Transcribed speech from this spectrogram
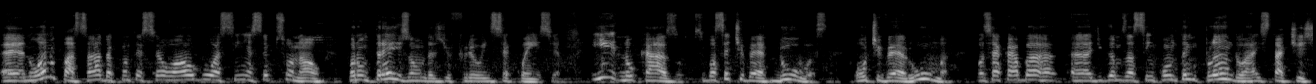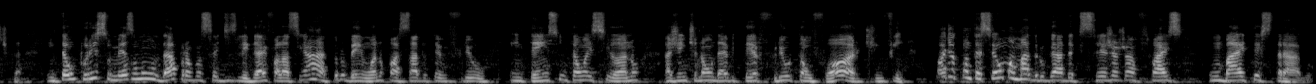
é, no ano passado aconteceu algo assim excepcional. Foram três ondas de frio em sequência. E, no caso, se você tiver duas ou tiver uma, você acaba, ah, digamos assim, contemplando a estatística. Então, por isso mesmo, não dá para você desligar e falar assim: ah, tudo bem, o ano passado teve frio intenso, então esse ano a gente não deve ter frio tão forte. Enfim, pode acontecer uma madrugada que seja, já faz um baita estrago.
